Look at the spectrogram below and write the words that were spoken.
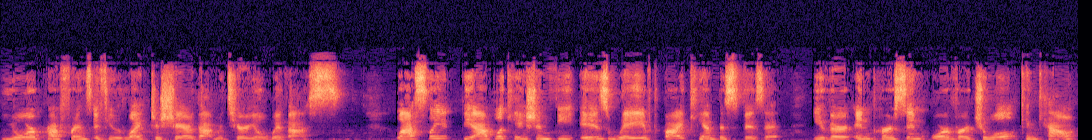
your preference if you would like to share that material with us. Lastly, the application fee is waived by campus visit. Either in person or virtual can count.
